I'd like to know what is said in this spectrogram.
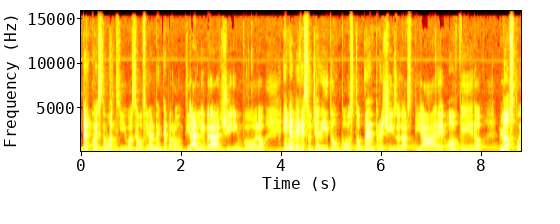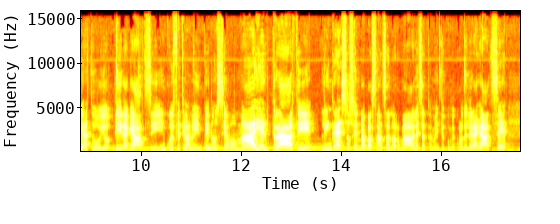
Per questo motivo siamo finalmente pronti a librarci in volo e mi avete suggerito un posto ben preciso da spiare, ovvero lo spogliatoio dei ragazzi, in cui effettivamente non siamo mai entrati. L'ingresso sembra abbastanza normale, esattamente esattamente come quello delle ragazze,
